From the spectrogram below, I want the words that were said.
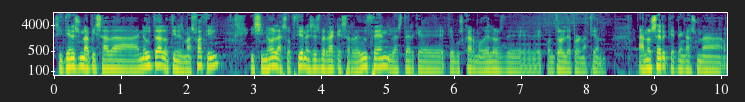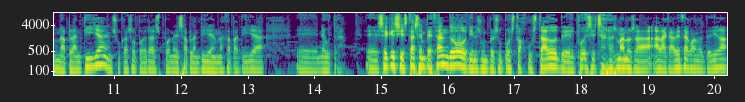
Si tienes una pisada neutra lo tienes más fácil y si no las opciones es verdad que se reducen y vas a tener que, buscar modelos de control de pronación a no ser que tengas una, plantilla, en su caso podrás poner esa plantilla en una zapatilla eh, neutra. Eh, sé que si estás empezando o tienes un presupuesto ajustado, te puedes echar las manos a, a, la cabeza cuando te diga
